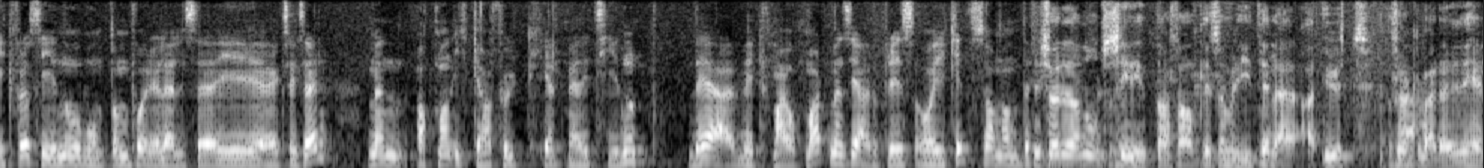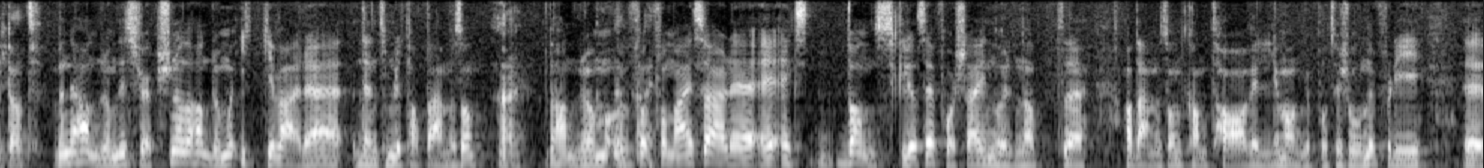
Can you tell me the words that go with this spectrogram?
Ikke for å si noe vondt om forrige ledelse i XXL, men at man ikke har fulgt helt med i tiden. Det virker for meg åpenbart. Mens i Europris og i Kid så har man definitivt Så er det da noen som sier internasjonalt liksom retail er ut. og skal ja. ikke være der i det hele tatt. Men det handler om disruption, og det handler om å ikke være den som blir tatt av Amazon. Nei. Det handler om, for, for meg så er det vanskelig å se for seg i Norden at, eh, at Amazon kan ta veldig mange posisjoner, fordi eh,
